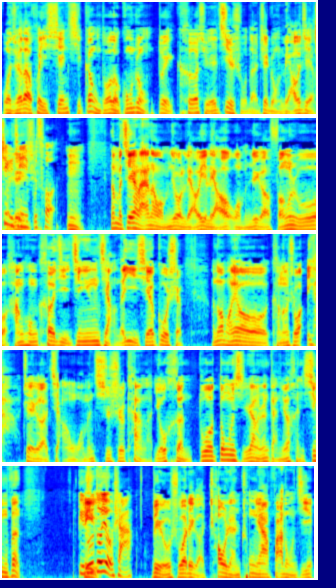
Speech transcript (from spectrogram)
我觉得会掀起更多的公众对科学技术的这种了解和这个建议认识不错。嗯，那么接下来呢，我们就聊一聊我们这个冯如航空科技精英奖的一些故事。很多朋友可能说：“哎呀，这个奖我们其实看了，有很多东西让人感觉很兴奋。”比如都有啥？比如说这个超燃冲压发动机，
